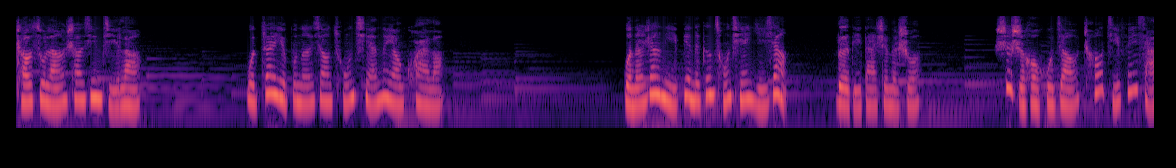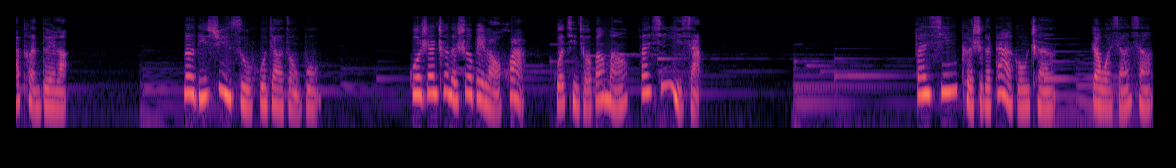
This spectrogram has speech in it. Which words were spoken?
超速狼伤心极了。我再也不能像从前那样快了。我能让你变得跟从前一样，乐迪大声地说：“是时候呼叫超级飞侠团队了。”乐迪迅速呼叫总部，过山车的设备老化，我请求帮忙翻新一下。翻新可是个大工程，让我想想，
